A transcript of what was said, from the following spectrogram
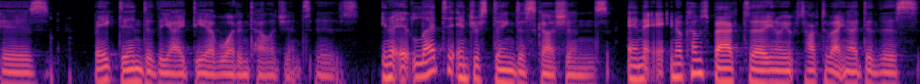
is baked into the idea of what intelligence is. You know, it led to interesting discussions, and it, you know, comes back to you know we talked about you know I did this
